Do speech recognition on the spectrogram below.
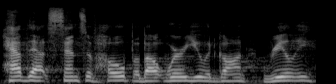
have that sense of hope about where you had gone? Really?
